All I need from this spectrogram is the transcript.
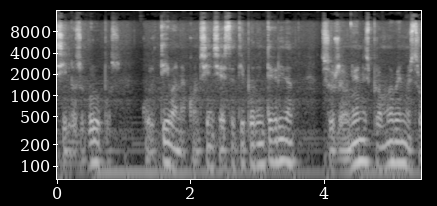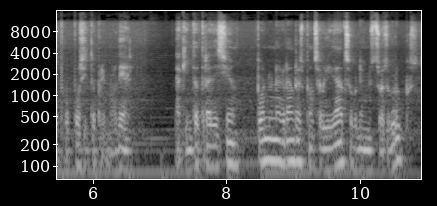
Si los grupos cultivan a conciencia este tipo de integridad, sus reuniones promueven nuestro propósito primordial. La quinta tradición pone una gran responsabilidad sobre nuestros grupos,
